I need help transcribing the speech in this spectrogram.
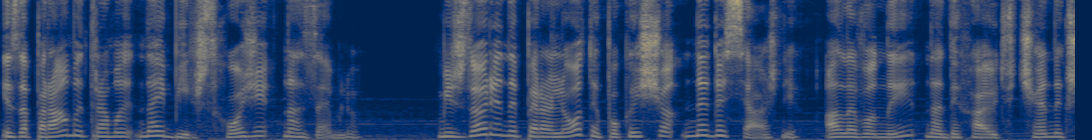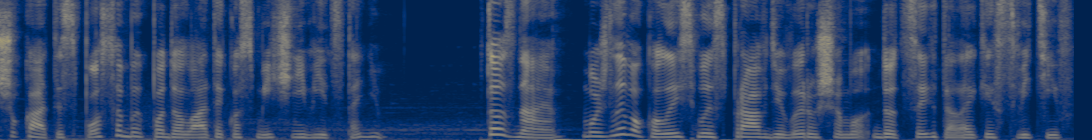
і за параметрами найбільш схожі на Землю. Міжзоряні перельоти поки що недосяжні, але вони надихають вчених шукати способи подолати космічні відстані. Хто знає, можливо, колись ми справді вирушимо до цих далеких світів.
